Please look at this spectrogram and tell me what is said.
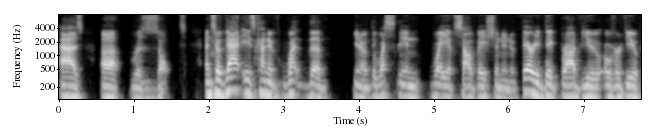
as a result. And so that is kind of what the you know the Wesleyan way of salvation in a very big, broad view overview.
